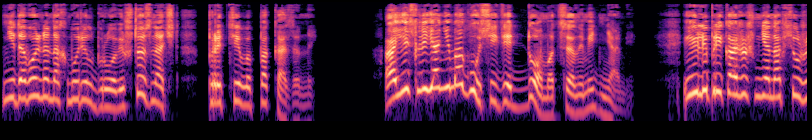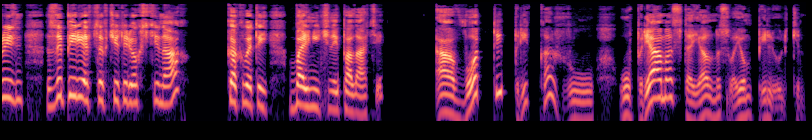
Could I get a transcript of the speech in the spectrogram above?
недовольно нахмурил брови. Что значит «противопоказаны»? А если я не могу сидеть дома целыми днями? Или прикажешь мне на всю жизнь запереться в четырех стенах, как в этой больничной палате? — А вот ты прикажу, — упрямо стоял на своем Пилюлькин.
